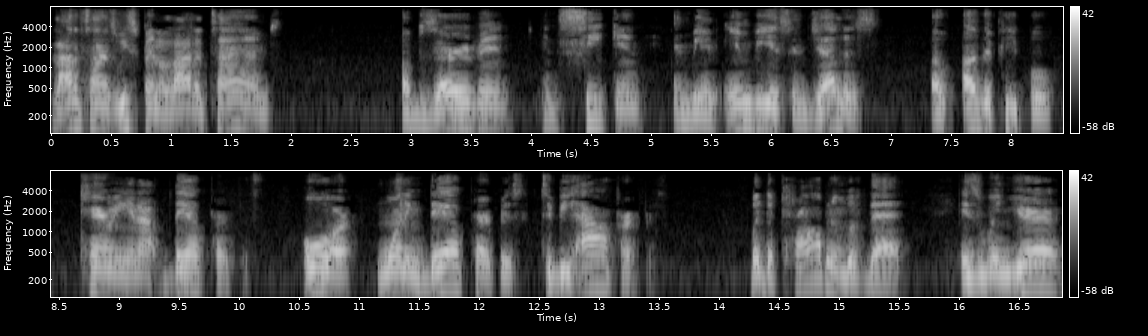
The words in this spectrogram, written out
A lot of times we spend a lot of times observing and seeking and being envious and jealous of other people carrying out their purpose or wanting their purpose to be our purpose. But the problem with that is when you're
